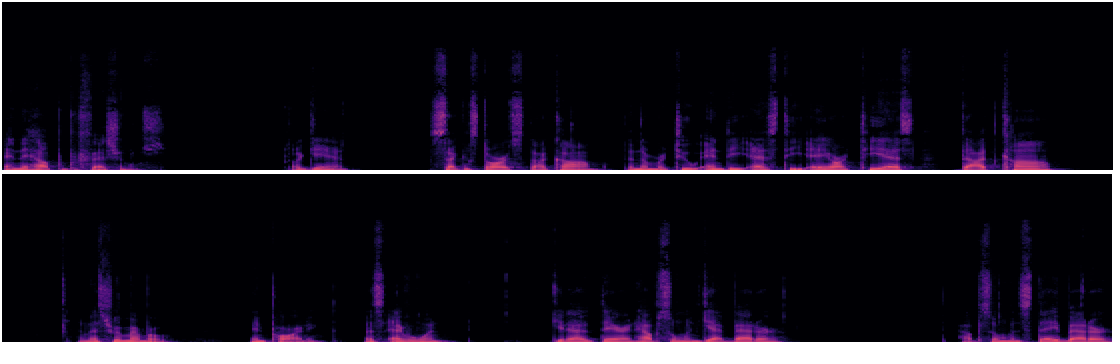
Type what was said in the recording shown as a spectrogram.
and the helping professionals. Again, secondstarts.com, the number two NDSTARTS.com. And let's remember in parting, Let's everyone get out there and help someone get better, help someone stay better,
